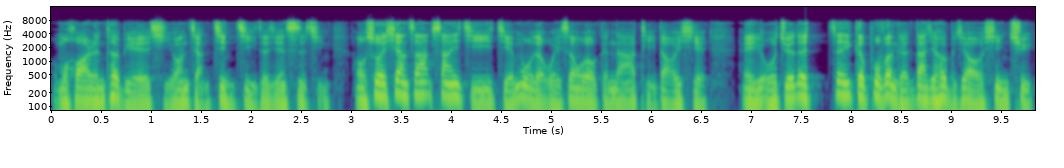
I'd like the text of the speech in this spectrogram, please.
我们华人特别喜欢讲禁忌这件事情。哦，所以像上上一集节目的尾声，我有跟大家提到一些，诶，我觉得这一个部分可能大家会比较有兴趣，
